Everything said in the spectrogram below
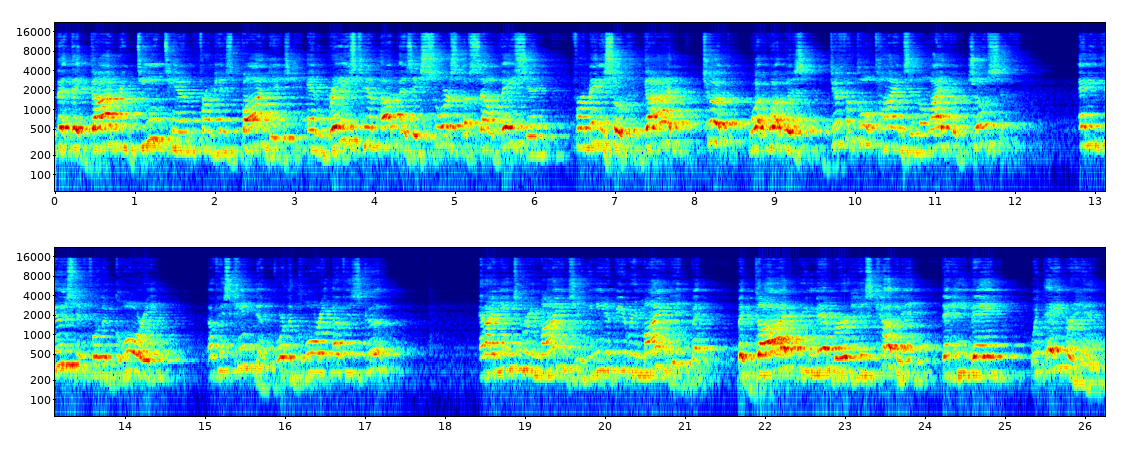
that, that God redeemed him from his bondage and raised him up as a source of salvation for many. So God took what, what was difficult times in the life of Joseph and he used it for the glory of his kingdom, for the glory of his good. And I need to remind you, we need to be reminded, but, but God remembered his covenant that he made with Abraham.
